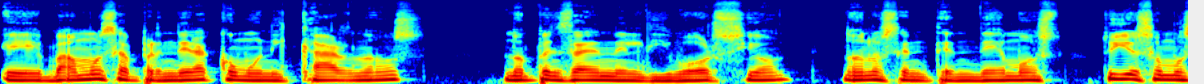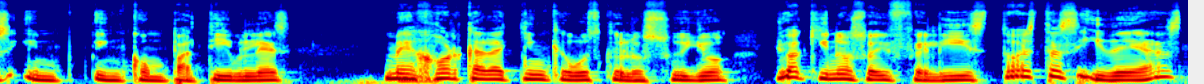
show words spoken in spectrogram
eh, vamos a aprender a comunicarnos, no pensar en el divorcio, no nos entendemos, tú y yo somos incompatibles, mejor cada quien que busque lo suyo, yo aquí no soy feliz, todas estas ideas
